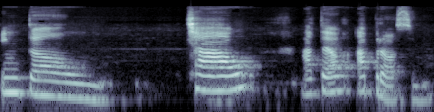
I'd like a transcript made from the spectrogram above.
Então, tchau, até a próxima.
